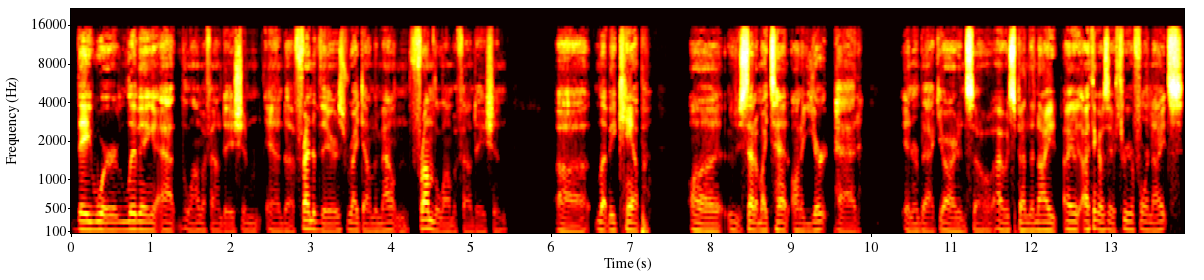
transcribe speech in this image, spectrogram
they were living at the Lama Foundation, and a friend of theirs, right down the mountain from the Lama Foundation, uh, let me camp on set up my tent on a yurt pad in her backyard, and so I would spend the night. I, I think I was there three or four nights,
